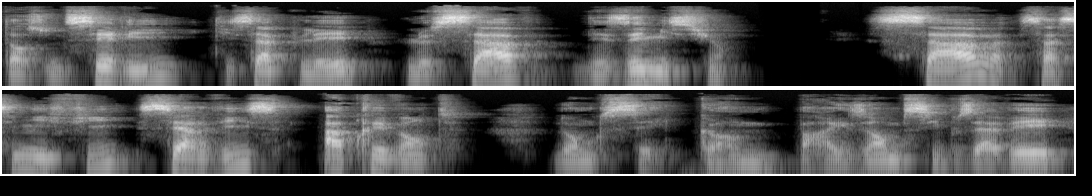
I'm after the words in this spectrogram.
dans une série qui s'appelait Le Save des émissions. Save, ça signifie service après-vente. Donc c'est comme par exemple si vous avez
